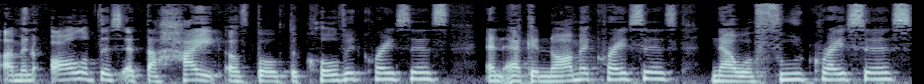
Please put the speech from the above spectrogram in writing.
Um, and all of this at the height of both the COVID crisis, an economic crisis, now a food crisis,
